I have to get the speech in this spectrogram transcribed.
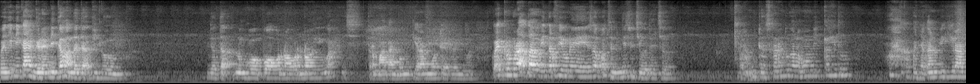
Kowe iki nikah gara nikah kok dadak bingung. Ya tak nunggu apa warna-warna iki wah wis termakan pemikiran modern. Kowe krungu ra tau interview nih sapa jenenge Sujiwo Tejo. Orang muda sekarang tuh kalau mau nikah itu kebanyakan pikiran,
